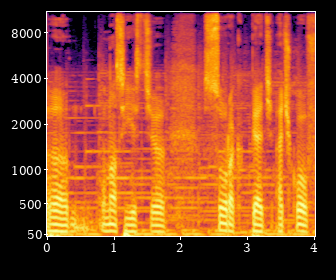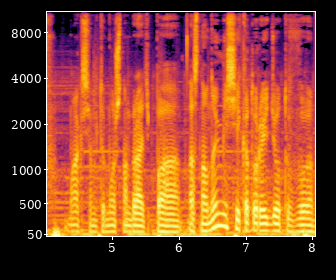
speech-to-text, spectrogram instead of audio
э, у нас есть 45 э, очков максимум ты можешь набрать по основной миссии, которая идет в,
